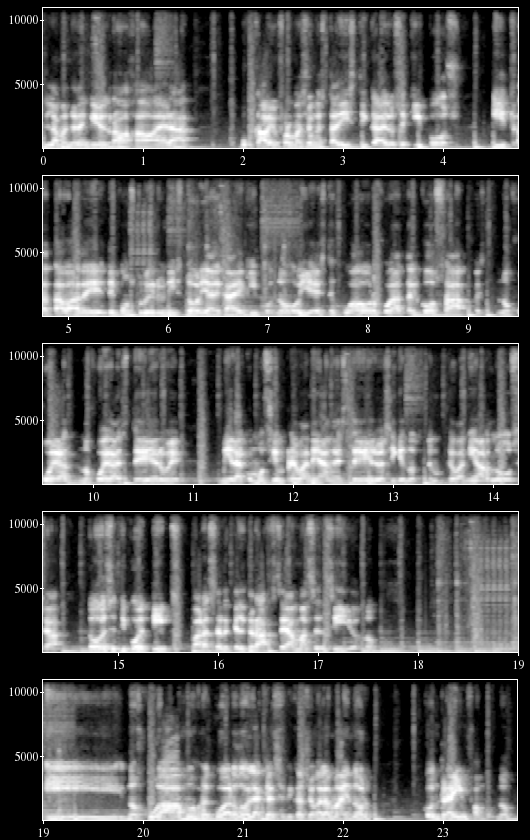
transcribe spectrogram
la manera en que yo trabajaba era buscaba información estadística de los equipos y trataba de, construir una historia de cada equipo, ¿no? Oye, este jugador juega tal cosa, no juega, no juega este héroe, mira como siempre banean a este héroe, así que no tenemos que banearlo, o sea, todo ese tipo de tips para hacer que el draft sea más sencillo, ¿no? Y nos jugábamos, recuerdo, la clasificación a la minor contra Infamous, ¿no?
